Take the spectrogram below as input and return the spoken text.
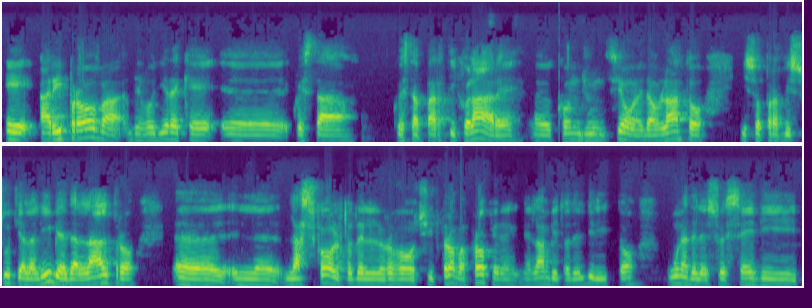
E a riprova devo dire che eh, questa, questa particolare eh, congiunzione, da un lato i sopravvissuti alla Libia e dall'altro l'ascolto delle loro voci, trova proprio nel, nell'ambito del diritto una delle sue sedi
